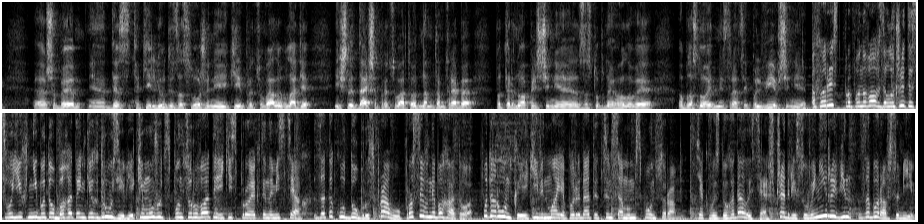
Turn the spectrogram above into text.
щоб е, десь такі люди заслужені, які працювали у владі і йшли далі працювати. От нам там треба по Тернопільщині, заступної голови обласної адміністрації, по Львівщині. Аферист пропонував залучити своїх нібито багатеньких друзів, які можуть спонсорувати якісь проекти на місцях. За таку добру справу просив небагато. Подарунки, які він має передати цим самим спонсорам. Як ви здогадалися, щедрі сувеніри він забирав собі.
